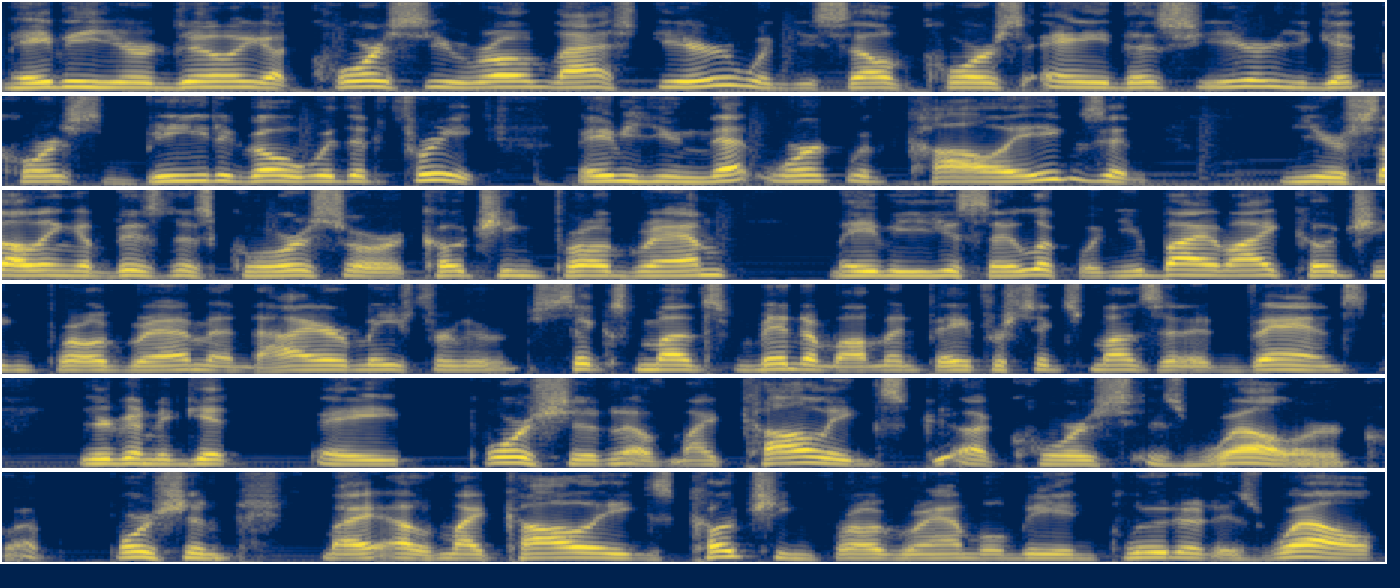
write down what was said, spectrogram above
Maybe you're doing a course you wrote last year. When you sell course A this year, you get course B to go with it free. Maybe you network with colleagues and you're selling a business course or a coaching program. Maybe you say, look, when you buy my coaching program and hire me for six months minimum and pay for six months in advance, you're going to get a portion of my colleague's uh, course as well, or a portion my, of my colleague's coaching program will be included as well.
